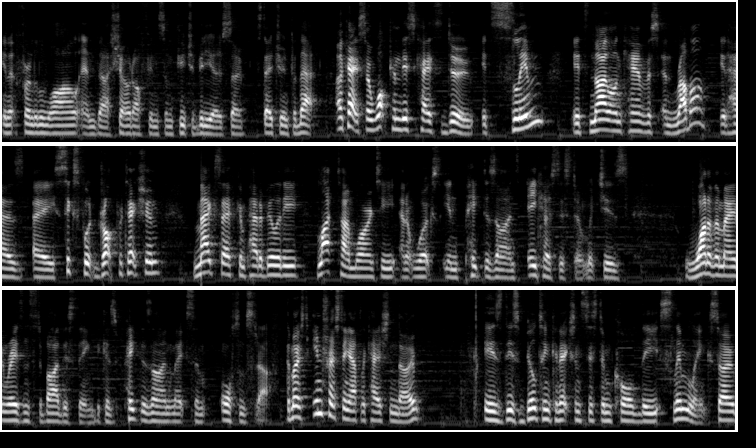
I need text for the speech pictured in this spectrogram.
in it for a little while and uh, show it off in some future videos. So stay tuned for that. Okay, so what can this case do? It's slim, it's nylon canvas and rubber. It has a six foot drop protection, MagSafe compatibility, lifetime warranty, and it works in Peak Design's ecosystem, which is one of the main reasons to buy this thing because Peak Design makes some awesome stuff. The most interesting application though is this built-in connection system called the SlimLink. So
